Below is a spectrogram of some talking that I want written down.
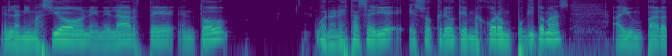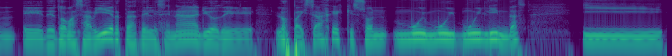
en la animación, en el arte, en todo. Bueno, en esta serie eso creo que mejora un poquito más. Hay un par de tomas abiertas del escenario, de los paisajes que son muy, muy, muy lindas. Y,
